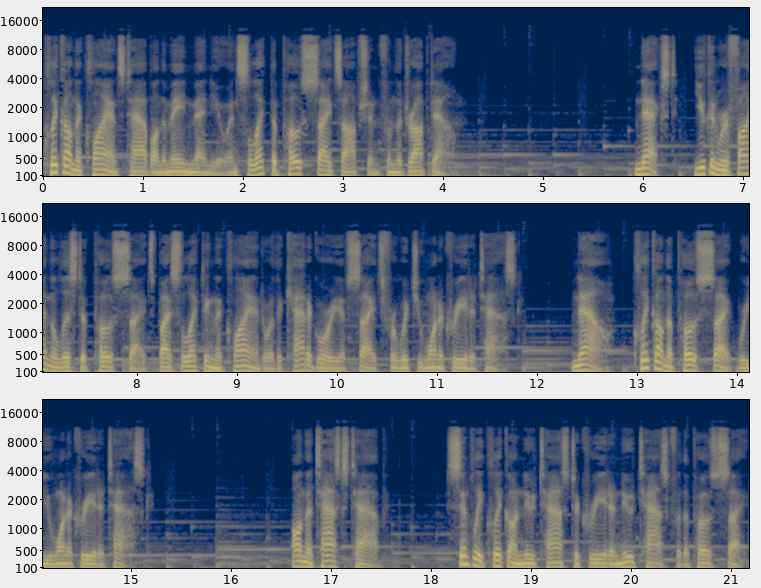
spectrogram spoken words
Click on the Clients tab on the main menu and select the Post Sites option from the drop-down. Next, you can refine the list of post sites by selecting the client or the category of sites for which you want to create a task. Now, click on the post site where you want to create a task. On the Tasks tab, simply click on New Task to create a new task for the post site.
